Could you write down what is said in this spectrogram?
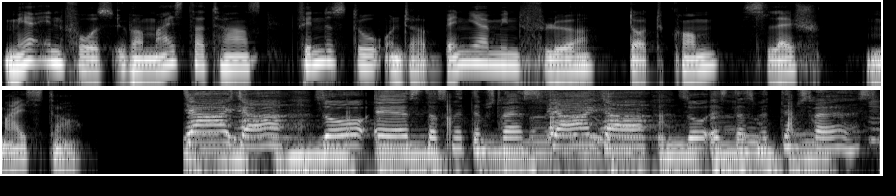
Mehr Infos über Meistertask findest du unter benjaminfleur.com slash meister. Ja, ja, so ist das mit dem Stress. Ja, ja, so ist das mit dem Stress.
